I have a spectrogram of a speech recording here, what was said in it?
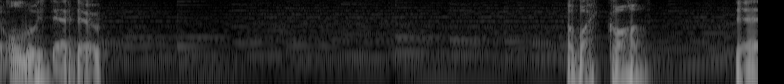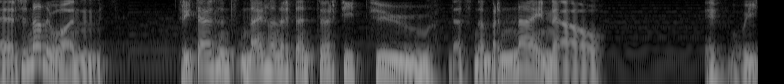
almost there though. Oh my god. There's another one. 3932. That's number 9 now. If we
